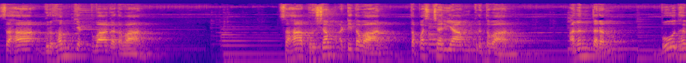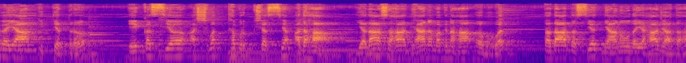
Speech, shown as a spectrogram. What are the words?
सः गृहं त्यक्त्वा गतवान्। सः भृशम् अटितवान्, तपश्चर्यां कृतवान्। अनन्तरं बोधगया इत्यत्र एकस्य अश्वत्थवृक्षस्य अधः, यदा सः ध्यानमग्नः अभवत्, तदा तस्य ज्ञानोदयः जातः।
